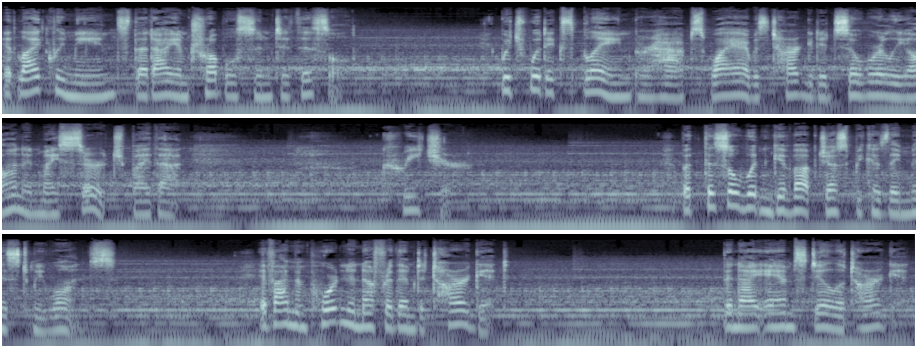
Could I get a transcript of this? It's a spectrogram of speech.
it likely means that I am troublesome to Thistle, which would explain, perhaps, why I was targeted so early on in my search by that creature. But Thistle wouldn't give up just because they missed me once. If I'm important enough for them to target, then I am still a target.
